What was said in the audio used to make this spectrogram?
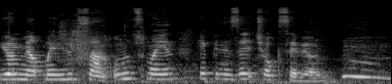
yorum yapmayı lütfen unutmayın. Hepinizi çok seviyorum. Hmm.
